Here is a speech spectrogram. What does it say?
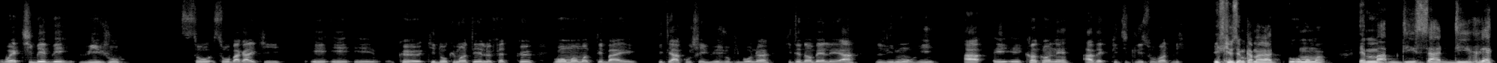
We ti bebe 8 jou. So, so bagay ki, e, e, e, ke, ki dokumante le fet ke goun maman ki te baye ki te akouche 8 jou pi bonan, ki te danbe le a, li mouri a, e, e kankanen avek pitit li sou vant li. Excuse m kamarad, ou mouman, e map di sa direk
